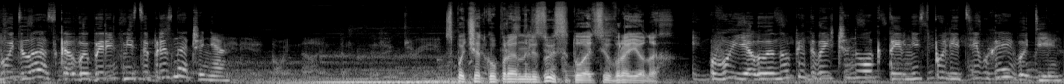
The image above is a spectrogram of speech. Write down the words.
Будь ласка, виберіть місце призначення. Спочатку проаналізуй ситуацію в районах. Виявлено підвищену активність поліції в Гейводі.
